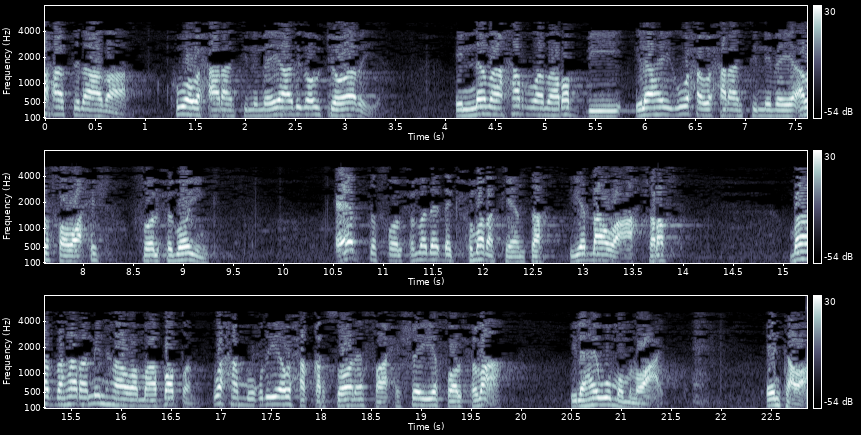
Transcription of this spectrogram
waxaad tidhaahdaa kuwa u xaaraantinimeeya adigoo u jawaabaya innamaa xarama rabbii ilaahaygu waxa uu xaaraantinimeeyey alfawaaxisha foolxumooyinka. Ceebta foolxumada dhegxumada keenta iyo dhaawaca sharafta. Maa dahara minha wamaa batan waxa muuqdiya waxa qarsoone faaxisho iyo foolxumo ah ilaahay wuu mamnuucay. Intaba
